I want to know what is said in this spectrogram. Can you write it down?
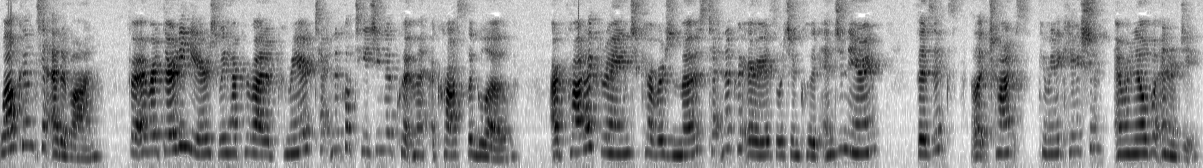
Welcome to EDIBON. For over 30 years, we have provided premier technical teaching equipment across the globe. Our product range covers most technical areas, which include engineering, physics, electronics, communication, and renewable energy.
